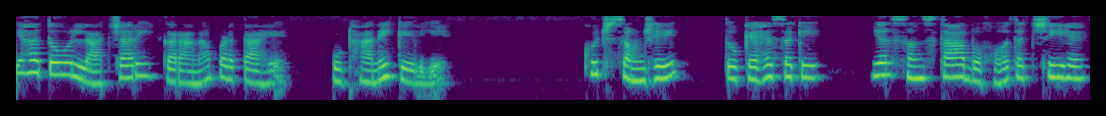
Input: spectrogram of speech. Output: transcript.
यह तो लाचारी कराना पड़ता है उठाने के लिए। कुछ समझे तो कह सके, यह संस्था बहुत अच्छी है,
